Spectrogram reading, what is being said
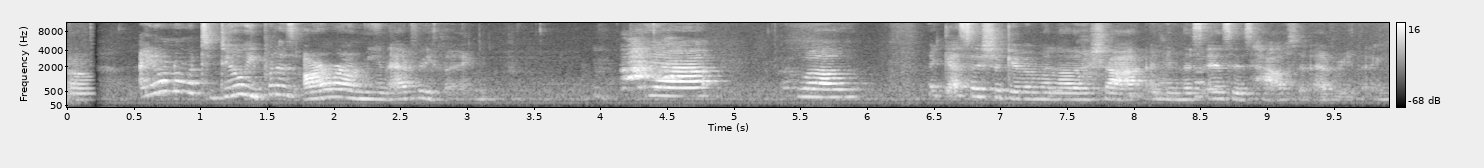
oh. I don't know what to do. He put his arm around me and everything. Yeah. Well, I guess I should give him another shot. I mean, this is his house and everything.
